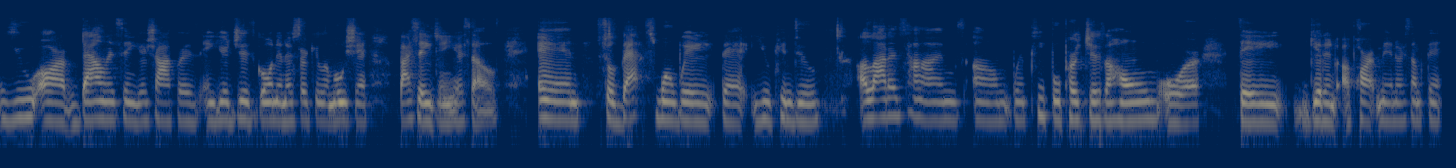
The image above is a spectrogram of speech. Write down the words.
you are balancing your chakras and you're just going in a circular motion by saging yourself. And so that's one way that you can do. A lot of times um, when people purchase a home or they get an apartment or something,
